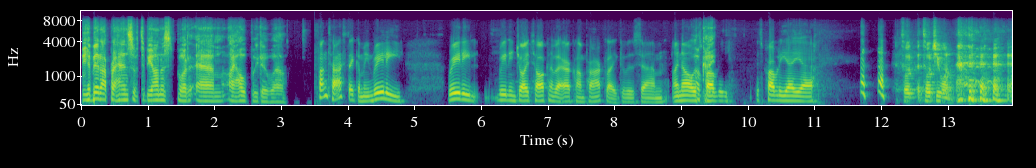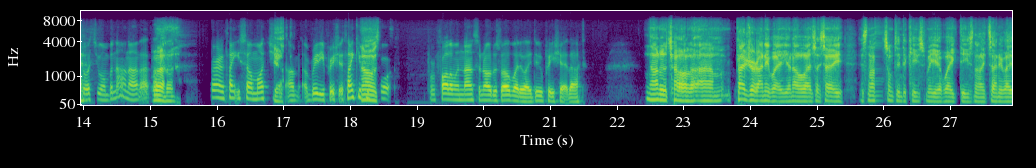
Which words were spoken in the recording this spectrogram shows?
be a bit apprehensive to be honest, but um, I hope we do well. Fantastic. I mean, really, really, really enjoyed talking about Eircom Park. Like it was, um, I know it's okay. probably it's probably a uh, a touchy one. a touchy one, but no, no, that, that's well, Thank you so much. Yeah. Um, I really appreciate it. Thank you no, for, for following Nansen Road as well, by the way. I do appreciate that. Not at all. Um, pleasure anyway. You know, as I say, it's not something that keeps me awake these nights anyway.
